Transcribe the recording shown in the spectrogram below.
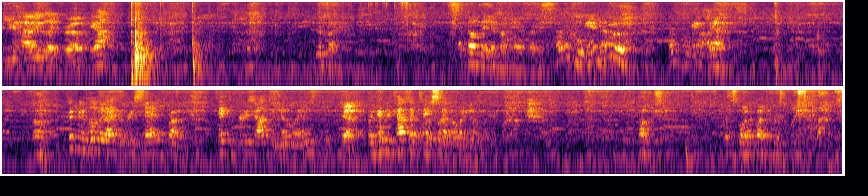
and you're having to like throw. Yeah. You're fine. I felt it hit my hand first. That's a cool game, though. That was a cool game. Like Yeah. it. Oh, Took me a little bit, I had to reset from taking three shots and no wins. Yeah. But every time I take stuff, I'm like, no. oh. oh I just wanted to find the first place to collapse.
